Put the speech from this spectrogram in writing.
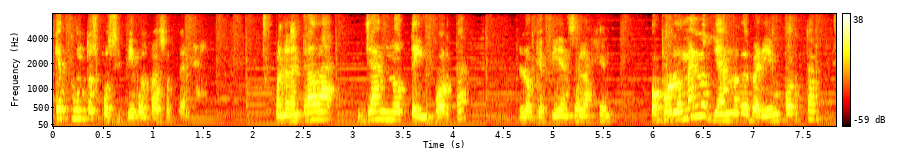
qué puntos positivos vas a obtener. Bueno, de entrada ya no te importa lo que piense la gente, o por lo menos ya no debería importarte.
